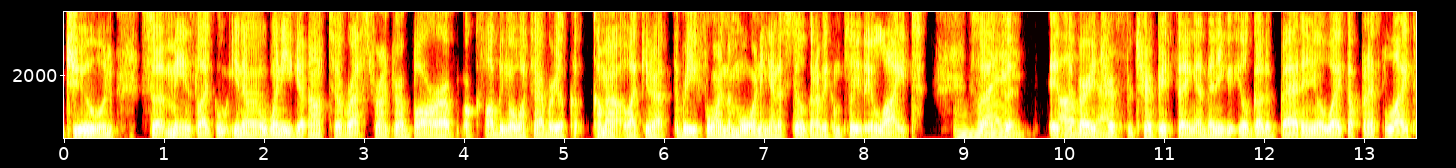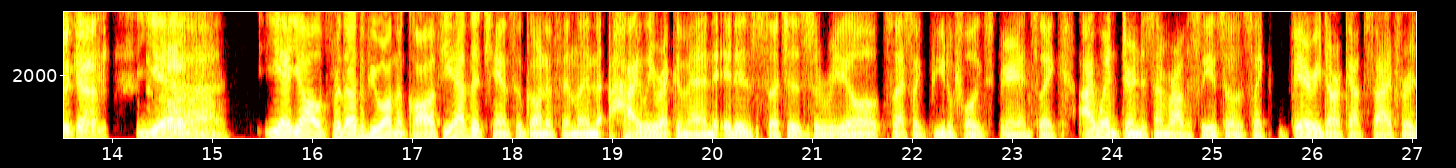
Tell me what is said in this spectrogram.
june. So it means like you know when you go out to a restaurant or a bar or, or clubbing or whatever you'll c- come out like you know at three four in the morning and it's still going to be completely light. So it's a- it's Oh a very gosh. trip, trippy thing. And then you, you'll go to bed and you'll wake up and it's light again. Yeah. Yeah, y'all, for the other people on the call, if you have the chance of going to Finland, I highly recommend. It is such a surreal slash like beautiful experience. Like I went during December, obviously, so it's like very dark outside for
